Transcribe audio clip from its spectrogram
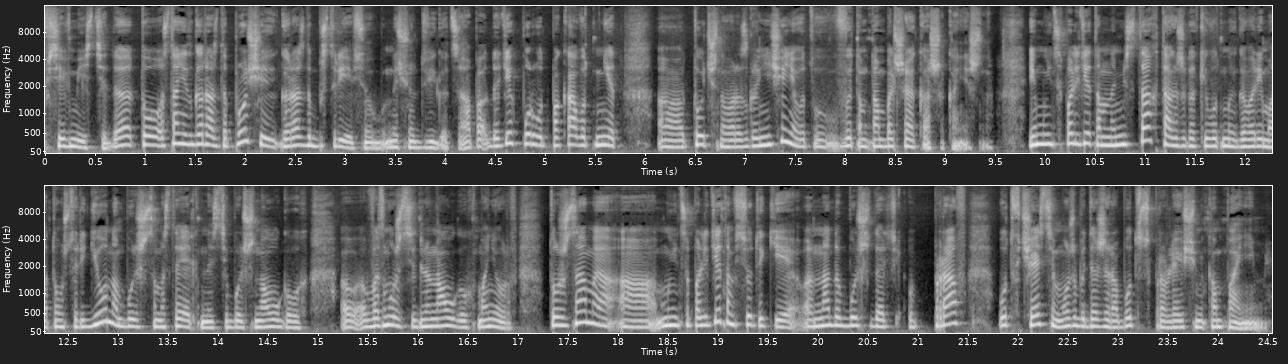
все вместе, да, то станет гораздо проще, гораздо быстрее все начнет двигаться. А до тех пор, вот пока вот нет а, точного разграничения, вот в этом там большая каша, конечно. И муниципалитетам на местах, так же, как и вот мы говорим о том, что регионам больше самостоятельности, больше налоговых, э, возможностей для налоговых маневров, то же самое а, муниципалитетам все-таки надо больше дать прав вот в части, может быть, даже работы с управляющими компаниями.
